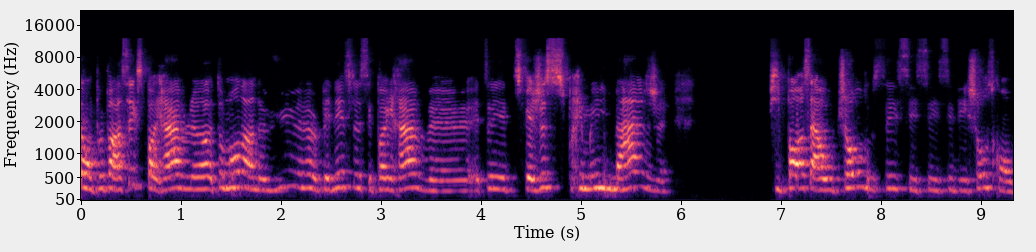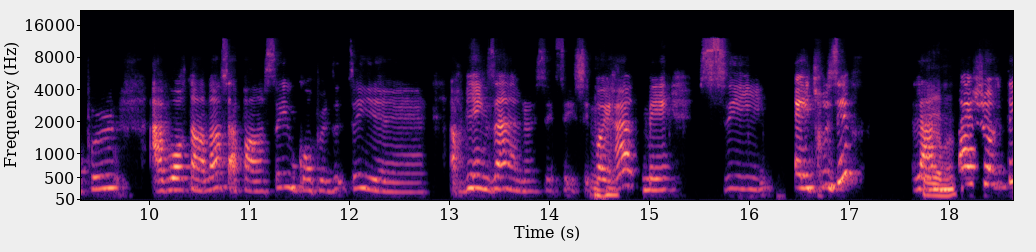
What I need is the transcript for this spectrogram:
on peut penser que c'est pas grave, là. Tout le monde en a vu, hein, un pénis, c'est pas grave. Euh, tu fais juste supprimer l'image, puis passe à autre chose. C'est des choses qu'on peut avoir tendance à penser ou qu'on peut dire, euh, reviens-en, c'est pas mm-hmm. grave, mais c'est intrusif. La majorité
